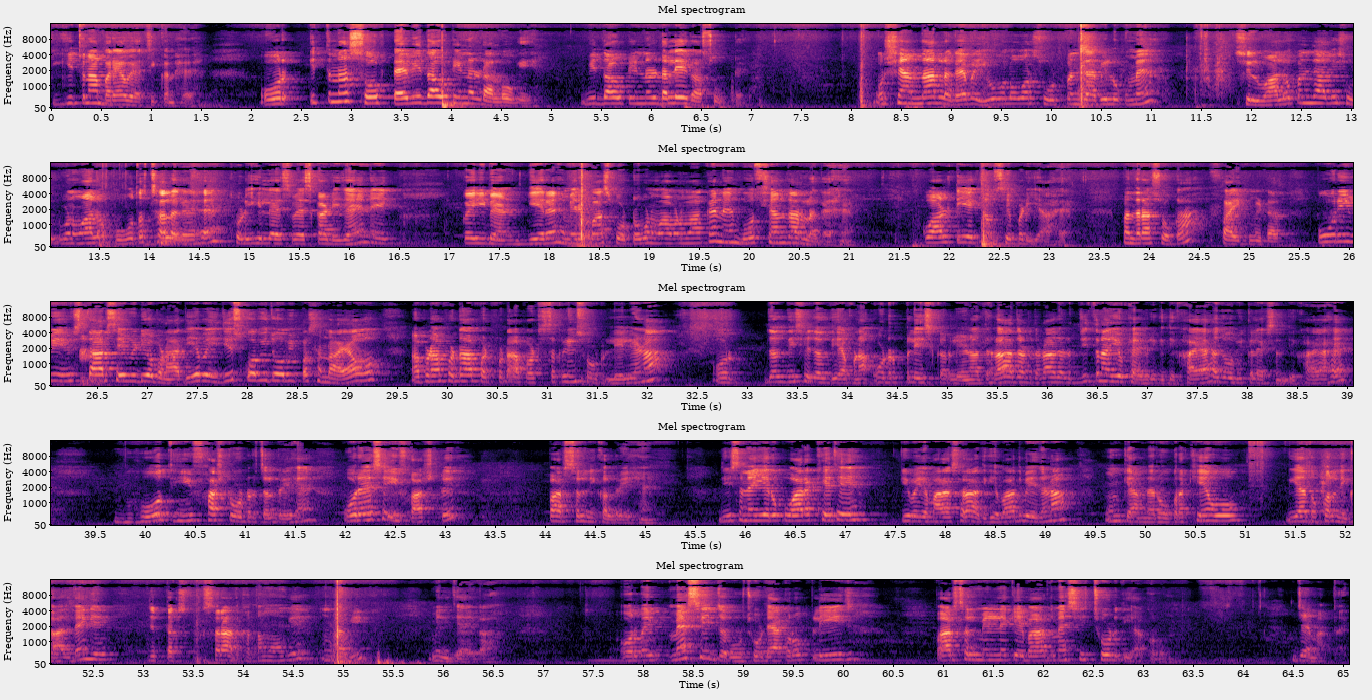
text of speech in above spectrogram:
कि कितना भरा हुआ चिकन है। और इतना सॉफ्ट है विदाउट इनर डालोगे। विदाउट इनर डलेगा सूट है। और शानदार लगा है भाई all over suit Punjabi look में। सिलवा लो पंजाबी सूट बनवा लो। बहुत अच्छा लगा है। थोड़ी ही लेस वेस का डिज़ाइन एक कई बैंड ये रहे हैं, मेरे पास फ़ोटो बनवा बनवा कर ना, बहुत शानदार लगे हैं। क्वालिटी एकदम से बढ़िया है। पंद्रह सौ का फाइव मीटर पूरी विस्तार से वीडियो बना दी है भाई। जिसको भी जो भी पसंद आया हो, अपना फटाफट फटाफट स्क्रीन शॉट ले लेना और जल्दी से जल्दी अपना ऑर्डर प्लेस कर लेना। धड़ाधड़ धड़ाधड़, जितना ये फैब्रिक दिखाया है, जो भी कलेक्शन दिखाया है, बहुत ही फास्ट ऑर्डर चल रहे हैं और ऐसे ही फास्ट पार्सल निकल रहे हैं। जिसने ये रुकवा रखे थे कि भाई हमारा श्राद्ध के बाद भेजना, उनके हमने रोक रखे हैं वो, या तो कल निकाल देंगे, जब तक श्राद्ध खत्म होंगे, उनका भी मिल जाएगा। और भाई, मैसेज ज़रूर छोड़ा करो, प्लीज़। पार्सल मिलने के बाद मैसेज छोड़ दिया करो। जय माता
